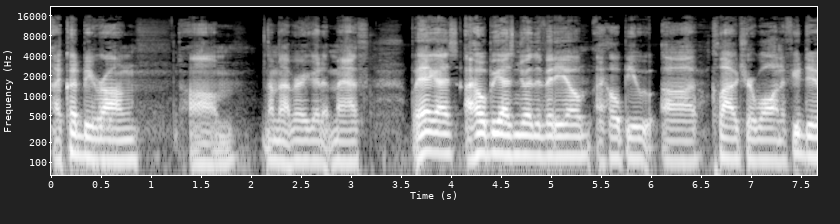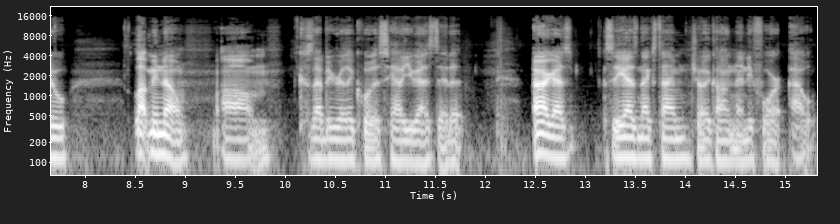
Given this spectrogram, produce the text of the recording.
I could be wrong. Um, I'm not very good at math. But yeah, guys, I hope you guys enjoyed the video. I hope you uh, cloud your wall. And if you do, let me know. Um, Because that'd be really cool to see how you guys did it. All right, guys. See you guys next time. Joey Kong 94 out.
